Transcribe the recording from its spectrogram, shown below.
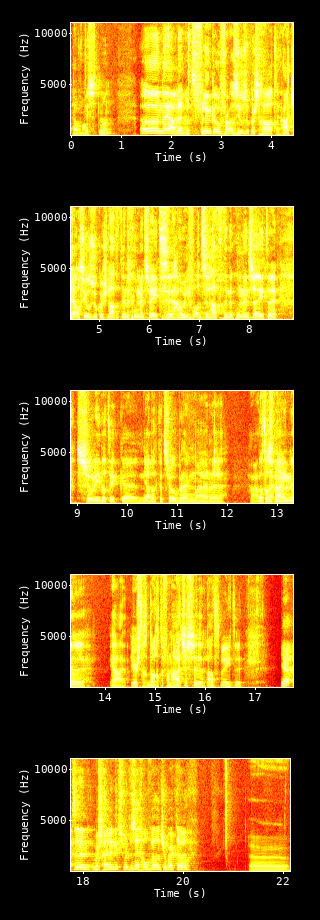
Dat is het, man. Eh, nou ja, we hebben het flink over asielzoekers gehad. Haat jij asielzoekers? Laat het in de comments weten. Hou je van ze? Laat het in de comments weten. Sorry dat ik, eh, ja, dat ik het zo breng, maar eh, dat was mijn ja, eerste gedachte van haatjes. laat het weten. Je hebt waarschijnlijk niks meer te zeggen, of wel, Gilberto? En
